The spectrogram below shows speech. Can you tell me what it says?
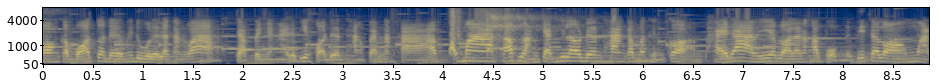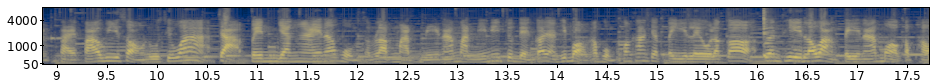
ลองกับบอสตัวเดิมให้ดูเลยแล้วกันว่าจะเป็นยังไงเดี๋ยวพี่ขอเดินทางแป๊บนะครับ มาครับหลังจากที่เราเดินทางกันมาถึงเกาะไพด้าที่เรียบร้อยแล้วนะครับผมเดี๋ยวพี่จะลองหมัดสายฟ้า V2 ดูซิว่าจะเป็นยังไงนะผมสำหรับหมัดนี้นะหมัดนี้นี่จุดเด่นก็อย่างที่บอกครับผมค่อนข้างจะตีเร็วแล้วก็เคลื่อนที่ระหว่างตีนะเหมาะกับเผา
